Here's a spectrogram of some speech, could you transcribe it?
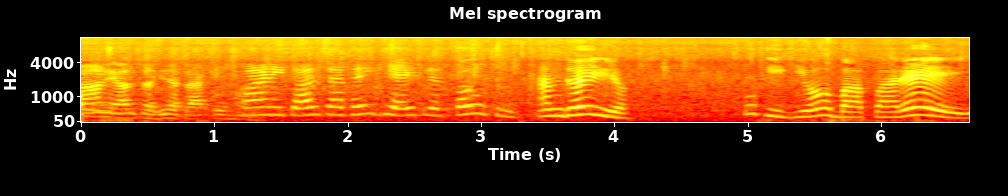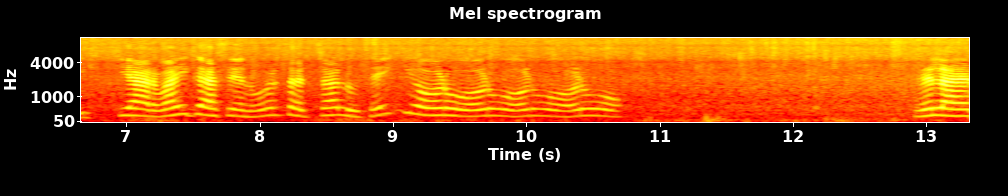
પાણી હાલતા છે પાણી તો હાલતા થઈ ગયા એટલે કઉ કહું છું. આમ જોઈ લ્યો. ઉકી ગયો બાપા રે ચાર વાગ્યા છે ને વરસાદ ચાલુ થઈ ગયો. હળવો હળવો હળવો હળવો. વેલા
